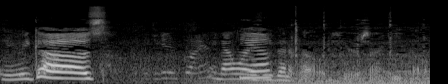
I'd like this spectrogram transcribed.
Here he goes. Did you get him flying? Now we're Yeah. on Dee Bennett Road. Here's our eagle.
